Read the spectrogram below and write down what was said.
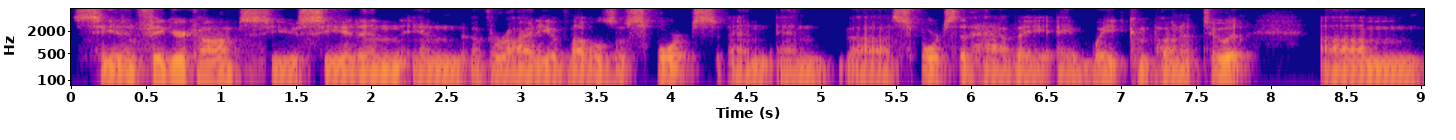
See it in figure comps. You see it in in a variety of levels of sports and and uh, sports that have a, a weight component to it. Um,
